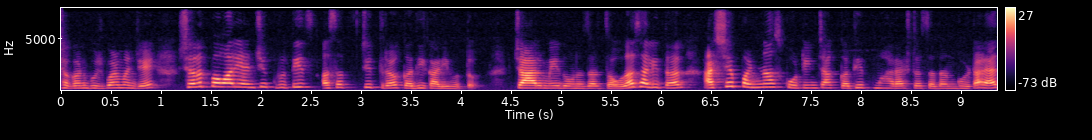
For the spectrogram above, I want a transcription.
छगन भुजबळ म्हणजे शरद पवार यांची कृतीच असं चित्र कधी काळी होतं. चार मे दोन हजार चौदा साली तर आठशे पन्नास कोटींच्या कथित महाराष्ट्र सदन घोटाळ्यात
